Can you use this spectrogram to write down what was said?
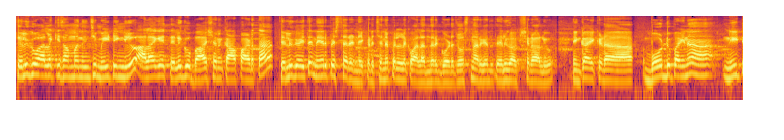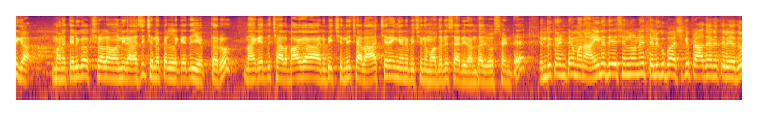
తెలుగు వాళ్ళకి సంబంధించి మీటింగ్లు అలాగే తెలుగు భాషను కాపాడుతా తెలుగు అయితే నేర్పిస్తారండి. ఇక్కడ చిన్నపిల్లలకి వాళ్ళందరికీ కూడా చూస్తున్నారు కదా తెలుగు అక్షరాలు. ఇంకా ఇక్కడ బోర్డు పైన నీట్గా మన తెలుగు అక్షరాలు అవన్నీ రాసి చిన్నపిల్లలకి అయితే చెప్తారు. నాకైతే చాలా బాగా అనిపించింది చాలా ఆశ్చర్యంగా అనిపించింది మొదటిసారి ఇదంతా చూస్తుంటే ఎందుకంటే మన అయిన దేశంలోనే తెలుగు భాషకి ప్రాధాన్యత లేదు.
